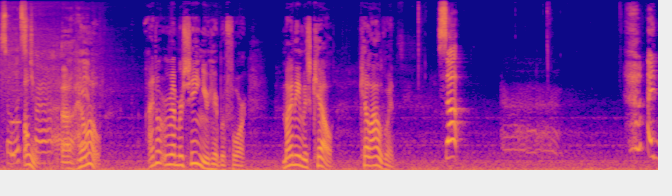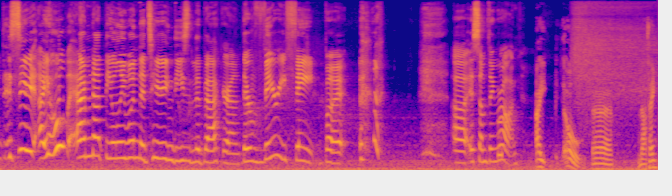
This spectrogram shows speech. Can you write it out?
So let's Oh, try. uh, hello. I don't remember seeing you here before. My name is Kel. Kel Algwinn. Sup? I, see, I hope I'm not the only one that's hearing these in the background. They're very faint, but uh, is something wrong? I. Oh, uh, nothing?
